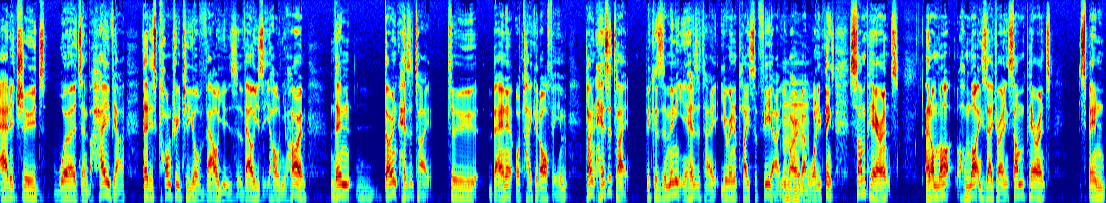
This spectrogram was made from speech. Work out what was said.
attitudes, words, and behavior that is contrary to your values, the values that you hold in your home, then don't hesitate to ban it or take it off him. Don't hesitate because the minute you hesitate, you're in a place of fear. You're worrying about mm. what he thinks. Some parents, and I'm not, I'm not exaggerating. Some parents spend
